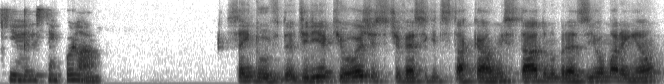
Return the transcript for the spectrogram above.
que eles têm por lá. Sem dúvida. Eu diria que hoje, se tivesse que destacar um estado no Brasil, é o Maranhão,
